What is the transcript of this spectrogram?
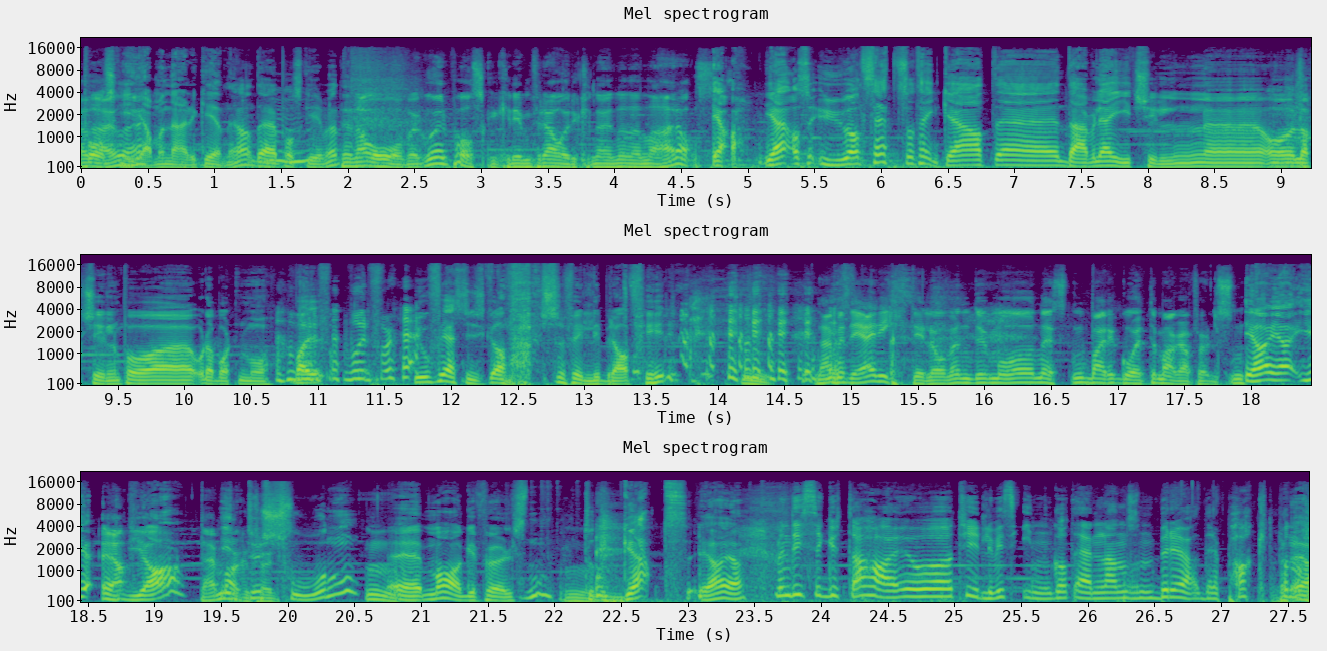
er påske, det. ja, men er det ikke enig? Ja, det er påskekrimmen. Denne overgår påskekrim fra Orknøyene, denne her, altså. Ja, jeg, altså Uansett så tenker jeg at uh, der ville jeg gitt skylden uh, og lagt skylden på Ola Borten Moe. Hvorfor, hvorfor det? Jo, for jeg syns ikke han er så veldig bra fyr. Nei, men det er riktig, Loven. Du må nesten bare gå etter magefølelsen. Ja, ja, ja. Ja, ja. det er magefølelsen. Intuisjonen, eh, to the gut. Ja, ja. Men disse gutta har jo tydeligvis inngått en eller annen sånn brødrepakt på Ja.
